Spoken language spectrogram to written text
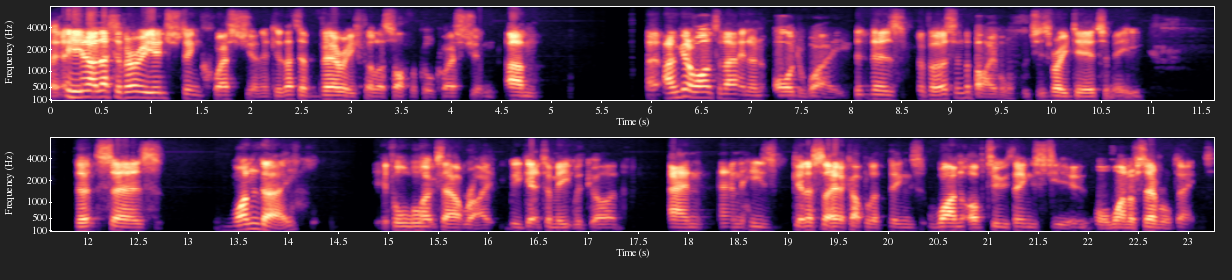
Uh, you know, that's a very interesting question because that's a very philosophical question. Um, I'm going to answer that in an odd way. There's a verse in the Bible, which is very dear to me, that says, one day, if all works out right, we get to meet with God. And and he's gonna say a couple of things, one of two things to you, or one of several things.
